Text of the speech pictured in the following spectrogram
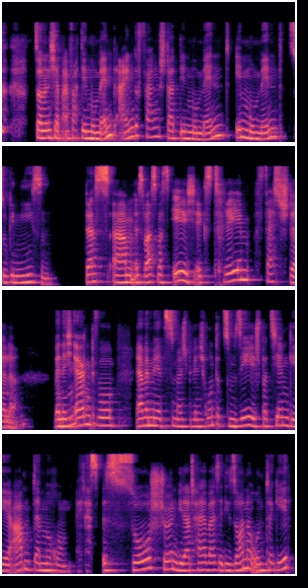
sondern ich habe einfach den Moment eingefangen, statt den Moment im Moment zu genießen. Das ähm, ist was, was ich extrem feststelle. Wenn mhm. ich irgendwo, ja, wenn mir jetzt zum Beispiel, wenn ich runter zum See spazieren gehe, Abenddämmerung, ey, das ist so schön, wie da teilweise die Sonne untergeht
